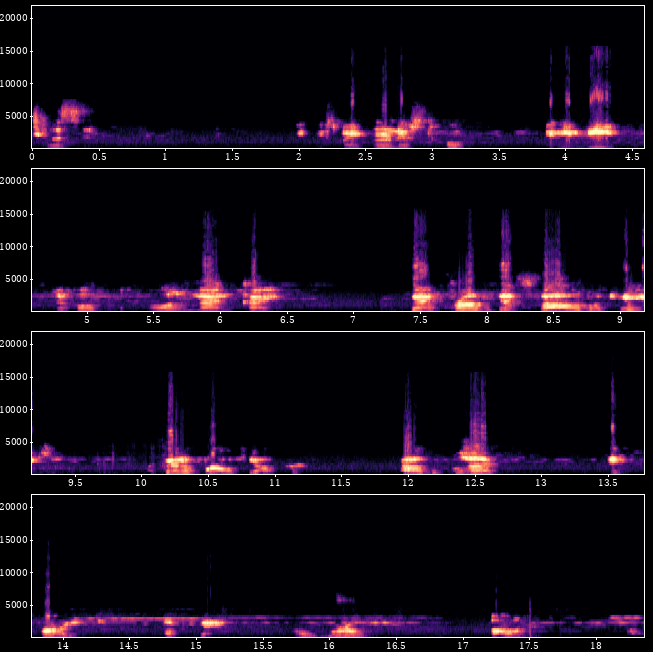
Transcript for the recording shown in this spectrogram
to assume. It is my earnest hope, and indeed the hope of all mankind, that from this solemn occasion, a better world shall emerge out of the blood and courage of faith. a world founded on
